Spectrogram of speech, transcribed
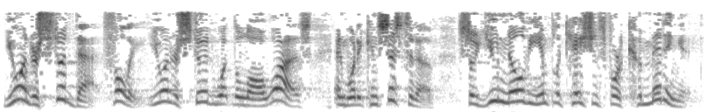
you understood that fully. You understood what the law was and what it consisted of. So you know the implications for committing it.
